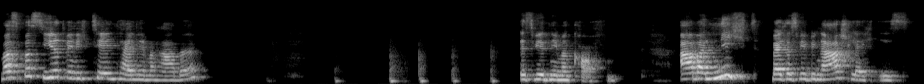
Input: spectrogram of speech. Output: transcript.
Was passiert, wenn ich zehn Teilnehmer habe? Es wird niemand kaufen. Aber nicht, weil das Webinar schlecht ist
